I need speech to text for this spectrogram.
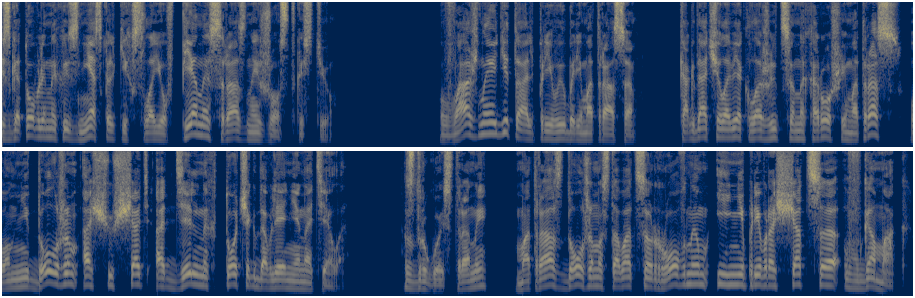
изготовленных из нескольких слоев пены с разной жесткостью. Важная деталь при выборе матраса когда человек ложится на хороший матрас, он не должен ощущать отдельных точек давления на тело. С другой стороны, матрас должен оставаться ровным и не превращаться в гамак.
